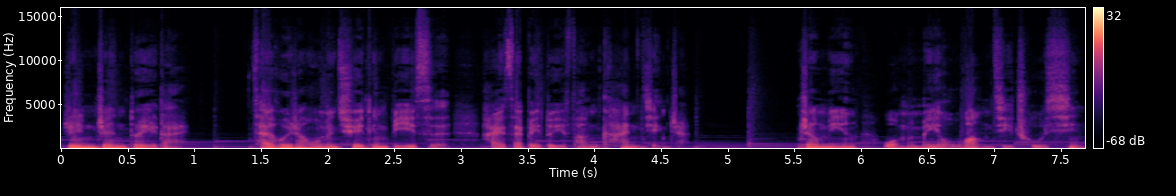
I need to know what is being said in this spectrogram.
认真对待。才会让我们确定彼此还在被对方看见着，证明我们没有忘记初心。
